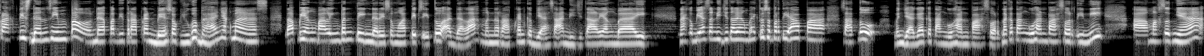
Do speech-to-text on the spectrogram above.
praktis dan simple dapat diterapkan besok juga banyak mas. Tapi yang paling penting dari semua tips itu adalah menerapkan kebiasaan digital yang baik. Nah kebiasaan digital yang baik itu seperti apa? Satu, menjaga ketangguhan password. Nah ketangguhan password ini uh, maksudnya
